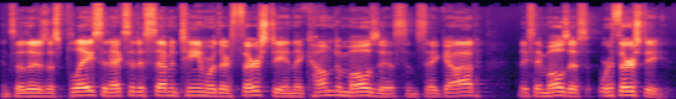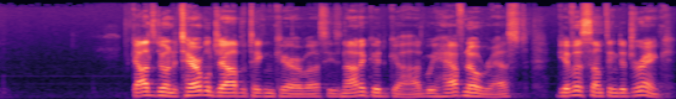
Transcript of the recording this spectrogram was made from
And so there's this place in Exodus 17 where they're thirsty and they come to Moses and say, God, they say, Moses, we're thirsty. God's doing a terrible job of taking care of us. He's not a good God. We have no rest. Give us something to drink.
